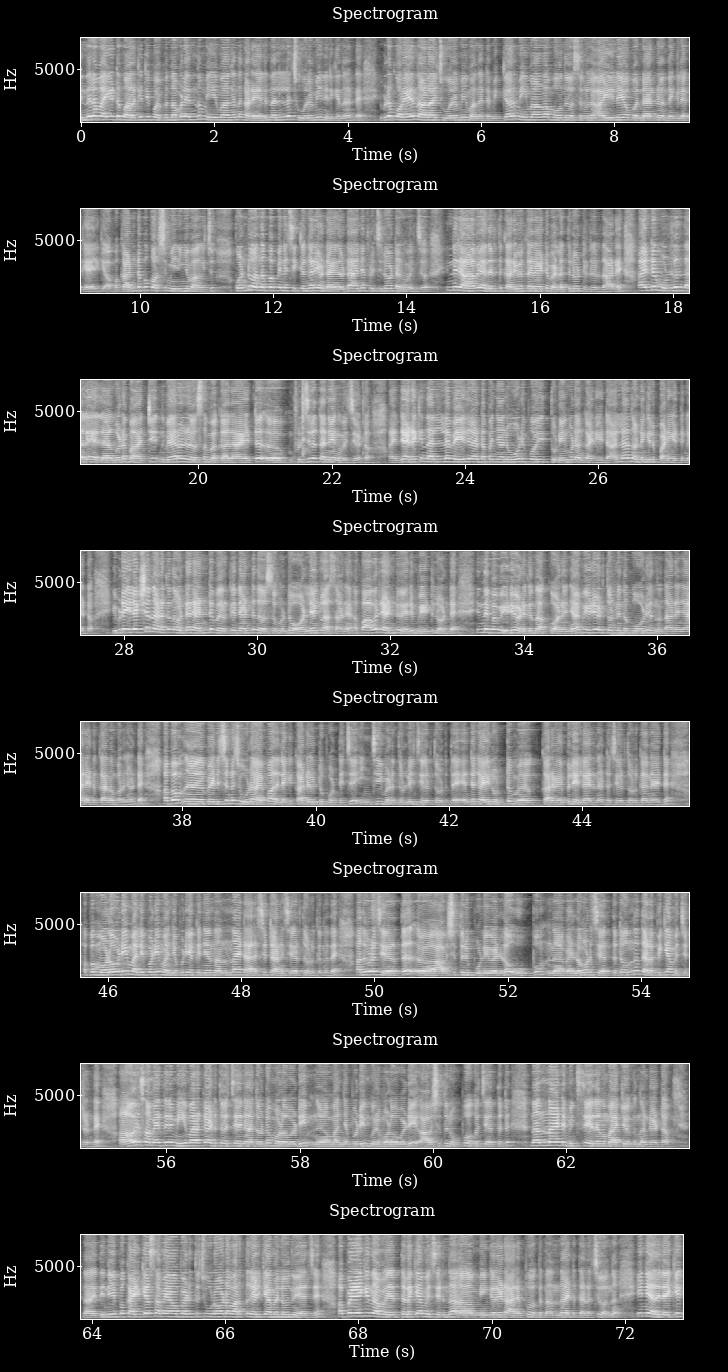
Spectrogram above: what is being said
ഇന്നലെ വൈകിട്ട് മാർക്കറ്റിൽ പോയപ്പോൾ നമ്മൾ എന്നും മീൻ വാങ്ങുന്ന കടയിൽ നല്ല ചൂരമീൻ ഇരിക്കുന്നുണ്ട്. ഇവിടെ കുറേ നാളായി ചൂരമീൻ വന്നിട്ട്. മിക്കവാറും മീൻ വാങ്ങാൻ പോകുന്ന ദിവസങ്ങളിൽ അയിലയോ പൊന്നാരനോ എന്തെങ്കിലുമൊക്കെ ആയിരിക്കും. അപ്പോൾ കണ്ടപ്പോൾ കുറച്ച് മീനിങ് വാങ്ങിച്ചു. കൊണ്ടുവന്നപ്പോൾ പിന്നെ ചിക്കൻ കറി ഉണ്ടായതുകൊണ്ട് അതിനെ ഫ്രിഡ്ജിലോട്ട് അങ്ങ് വെച്ചു. ഇന്ന് രാവിലെ അതെടുത്ത് കറി വെക്കാനായിട്ട് വെള്ളത്തിലോട്ട് ഇട്ടതാണ്. അതിന്റെ മുള്ളും തലയും എല്ലാം കൂടെ മാറ്റി വേറൊരു ദിവസം വെക്കാനായിട്ട് ഫ്രിഡ്ജിൽ തന്നെ അങ്ങ് വെച്ചു കേട്ടോ. അതിന്റെ ഇടയ്ക്ക് നല്ല വെയിൽ കണ്ടപ്പോൾ ഞാൻ ഓടിപ്പോയി തുണിയും കൂടെ അങ്ങ് കഴുകിയിട്ട് അല്ലാന്നുണ്ടെങ്കിൽ പണി കിട്ടും കേട്ടോ. ഇവിടെ ഇലക്ഷൻ നടക്കുന്നതുകൊണ്ട് രണ്ട് പേർക്ക് രണ്ട് ദിവസം കൊണ്ട് ഓൺലൈൻ ക്ലാസ് ആണ്. അപ്പോൾ അവർ രണ്ടുപേരും വീട്ടിലുണ്ട്. ഇന്നിപ്പോൾ വീഡിയോ എടുക്കുന്ന അക്കുവാണ്. ഞാൻ വീഡിയോ എടുത്തുകൊണ്ട് ഇന്ന് ഓടി വന്നതാണ് ഞാൻ എടുക്കാമെന്നും പറഞ്ഞുകൊണ്ട് അപ്പം വെളിച്ചെണ്ണ ചൂടായപ്പോൾ അതിലേക്ക് കടുകിട്ട് പൊട്ടിച്ച് ഇഞ്ചിയും വെളുത്തുള്ളിയും ചേർത്ത് കൊടുത്ത് എന്റെ കയ്യിൽ ഒട്ടും കറിവേപ്പില ഇല്ലായിരുന്നു കേട്ടോ ചേർത്ത് കൊടുക്കാനായിട്ട്. അപ്പം മുളകുപൊടിയും മല്ലിപ്പൊടിയും മഞ്ഞപ്പൊടിയും ഒക്കെ ഞാൻ നന്നായിട്ട് അരച്ചിട്ടാണ് ചേർത്ത് കൊടുക്കുന്നത്. അതുകൂടെ ചേർത്ത് ആവശ്യത്തിന് പുളിവെള്ളവും ഉപ്പും വെള്ളം വെള്ളവും കൂടെ ചേർത്തിട്ട് ഒന്ന് തിളപ്പിക്കാൻ വെച്ചിട്ടുണ്ട്. ആ ഒരു സമയത്തിന് മീൻ വറക്കം എടുത്ത് വെച്ചതിനകത്തോട്ട് മുളകുപൊടിയും മഞ്ഞപ്പൊടിയും കുരുമുളക് പൊടി ആവശ്യത്തിന് ഉപ്പും ഒക്കെ ചേർത്തിട്ട് നന്നായിട്ട് മിക്സ് ചെയ്ത് അങ്ങ് മാറ്റി വെക്കുന്നുണ്ട് കേട്ടോ. ഇതിനിപ്പോൾ കഴിക്കാൻ സമയമാകുമ്പോൾ എടുത്ത് ചൂടോടെ വറുത്ത് കഴിക്കാമല്ലോ എന്ന് വിചാരിച്ച് അപ്പോഴേക്കും തിളയ്ക്കാൻ വെച്ചിരുന്ന മീൻകറിയുടെ അരപ്പും ഒക്കെ നന്നായിട്ട് തിളച്ചു വന്ന് ഇനി അതിലേക്ക്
